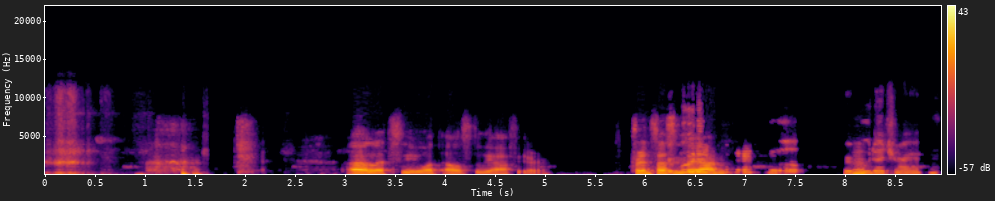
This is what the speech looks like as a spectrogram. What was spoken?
Uh, let's see, what else do we have here? Princess Bermuda Diana. Triangle. Bermuda Triangle.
